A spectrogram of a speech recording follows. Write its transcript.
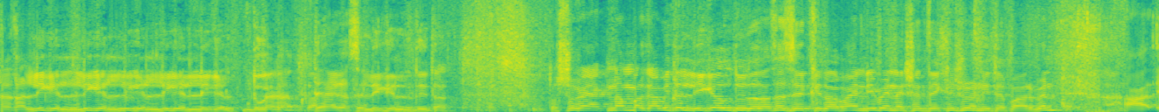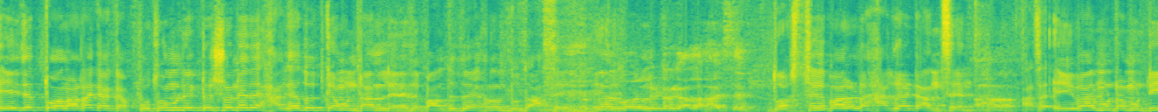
কাকা লিগেল লিগেল লিগেল লিগেল লিগেল দুই দাঁত। দেখা গেছে লিগেল দুই দাঁত। দর্শকরা এক নাম্বার গাবিতে লিগেল দুই দাঁত আছে যে কিতা ভাই নেবেন এসে দেখে শুনে নিতে পারবেন। আর এই যে তলাটা কাকা প্রথম একটু শুনে যে হাগা দুধ কেমন টানলেন? এই যে বালতিতে এখনও দুধ আছে। বারো লিটার গালা হয়েছে। দশ থেকে বারোটা হাগড়া টানছেন। হ্যাঁ। আচ্ছা এইবার মোটামুটি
